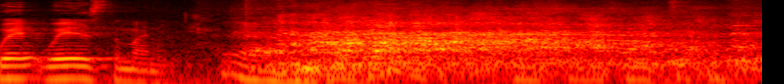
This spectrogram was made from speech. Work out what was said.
where, where's the money? Um,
